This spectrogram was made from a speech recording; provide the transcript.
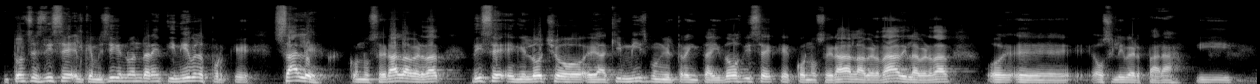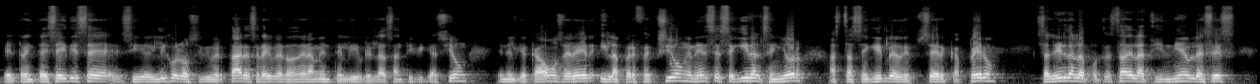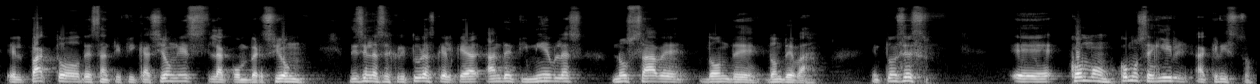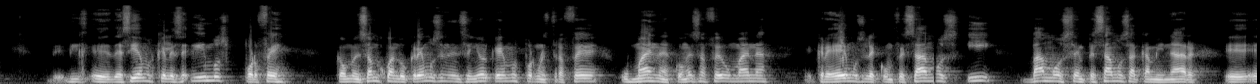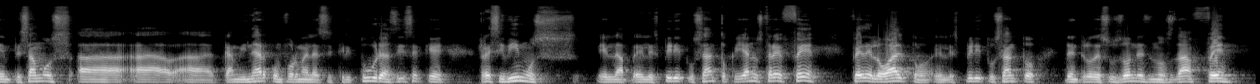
Entonces dice, el que me sigue no andará en tinieblas porque sale, conocerá la verdad. Dice en el 8, eh, aquí mismo en el 32, dice que conocerá la verdad y la verdad eh, os libertará. Y el 36 dice, si el Hijo los libertare, seréis verdaderamente libres. La santificación en el que acabamos de leer y la perfección en ese seguir al Señor hasta seguirle de cerca. Pero salir de la potestad de las tinieblas es el pacto de santificación, es la conversión Dicen las escrituras que el que anda en tinieblas no sabe dónde, dónde va. Entonces, eh, ¿cómo, ¿cómo seguir a Cristo? Eh, decíamos que le seguimos por fe. Comenzamos cuando creemos en el Señor, creemos por nuestra fe humana. Con esa fe humana eh, creemos, le confesamos y vamos, empezamos a caminar, empezamos a, a, caminar conforme a las escrituras. Dice que recibimos el, Espíritu Santo, que ya nos trae fe, fe de lo alto. El Espíritu Santo dentro de sus dones nos da fe.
